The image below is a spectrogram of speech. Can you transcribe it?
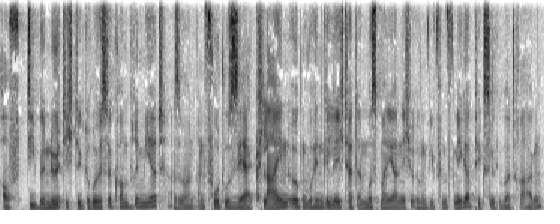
auf die benötigte Größe komprimiert. Also wenn man ein Foto sehr klein irgendwo hingelegt hat, dann muss man ja nicht irgendwie 5 Megapixel übertragen.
